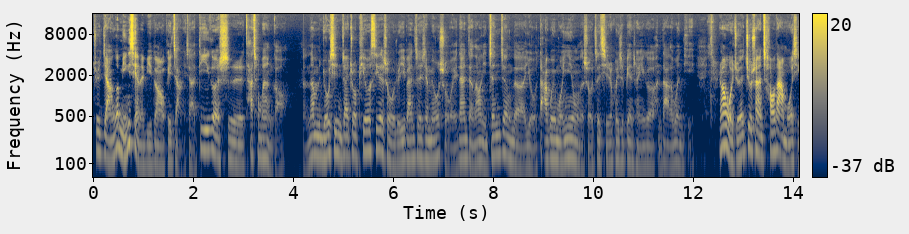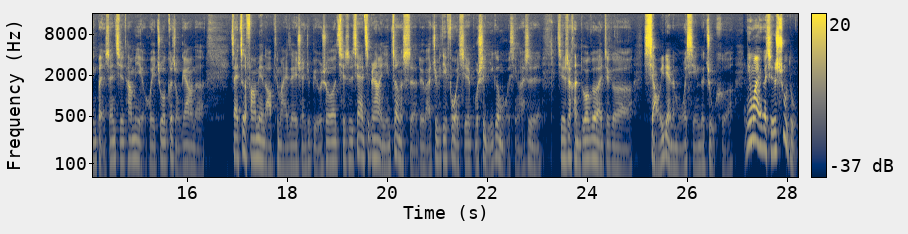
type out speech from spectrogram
就两个明显的弊端，我可以讲一下。第一个是它成本很高。那么，尤其你在做 POC 的时候，我觉得一般这些没有所谓。但等到你真正的有大规模应用的时候，这其实会是变成一个很大的问题。然后，我觉得就算超大模型本身，其实他们也会做各种各样的在这方面的 optimization。就比如说，其实现在基本上已经证实了，对吧？GPT-4 其实不是一个模型，而是其实是很多个这个小一点的模型的组合。另外一个，其实速度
